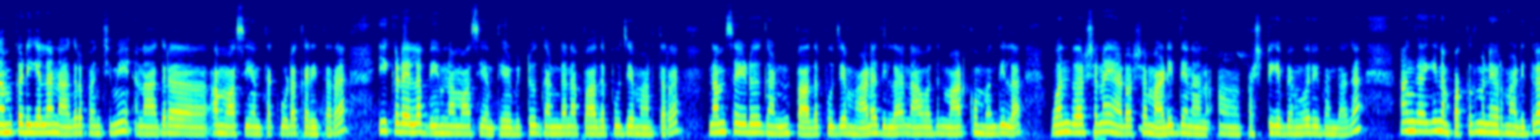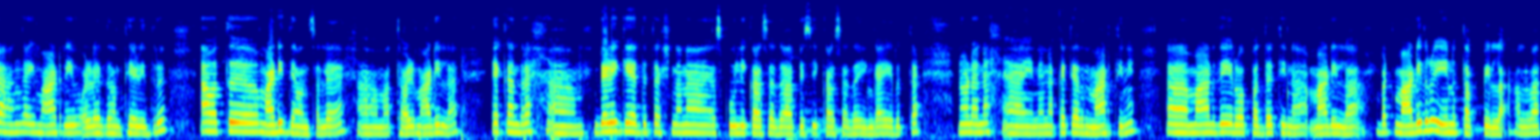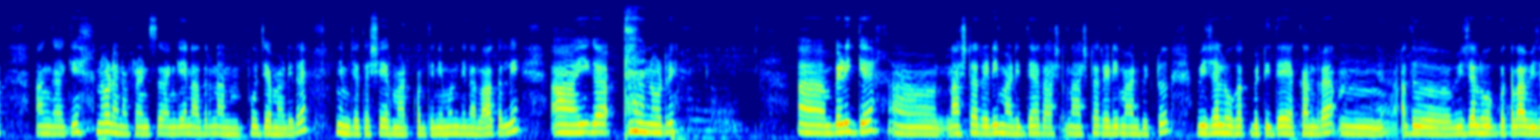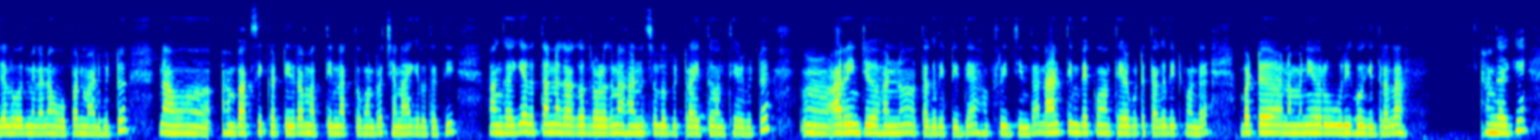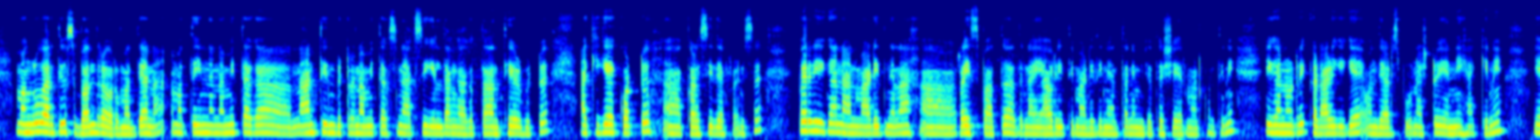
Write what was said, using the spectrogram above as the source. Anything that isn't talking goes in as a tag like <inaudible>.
ನಮ್ಮ ಕಡೆಗೆಲ್ಲ ನಾಗರ ಪಂಚಮಿ, ನಾಗರ ಅಮಾವಾಸ್ಯೆ ಅಂತ ಕೂಡ ಕರೀತಾರೆ. ಈ ಕಡೆ ಎಲ್ಲ ಭೀಮನ ಅಮಾವಾಸ್ಯೆ ಅಂತ ಹೇಳಿಬಿಟ್ಟು ಗಂಡನ ಪಾದ ಪೂಜೆ ಮಾಡ್ತಾರೆ. ನಮ್ಮ ಸೈಡು ಗಂಡನ ಪಾದ ಪೂಜೆ ಮಾಡೋದಿಲ್ಲ. ನಾವು ಅದನ್ನು ಮಾಡ್ಕೊಂಬಂದಿಲ್ಲ ಒಂದು ವರ್ಷನ, ಎರಡು ವರ್ಷ ಮಾಡಿದ್ದೆ ನಾನು ಫಸ್ಟಿಗೆ ಬೆಂಗಳೂರಿಗೆ ಬಂದಾಗ. ಹಾಗಾಗಿ ನಮ್ಮ ಪಕ್ಕದ ಮನೆಯವ್ರು ಮಾಡಿದ್ರು. ಹಂಗಾಗಿ ಮಾಡಿರಿ, ಒಳ್ಳೇದು ಅಂತ ಹೇಳಿದರು. ಆವತ್ತು ಮಾಡಿದ್ದೆ ಒಂದು ಸಲ ಮತ್ತು ಹೊಳ್ಳಿ ಮಾಡಿಲ್ಲ. ಯಾಕಂದ್ರೆ ಬೆಳಿಗ್ಗೆ ಎದ್ದ ತಕ್ಷಣ ಸ್ಕೂಲಿಗೆ ಕಳ್ಸೋದು, ಆಫೀಸಿಗೆ ಕಳ್ಸೋದು ಹಿಂಗೆ ಇರುತ್ತೆ. ನೋಡೋಣ ಏನೇನು ಆಕೈತಿ ಅದನ್ನು ಮಾಡ್ತೀನಿ. ಮಾಡದೇ ಇರೋ ಪದ್ಧತಿನ ಮಾಡಿಲ್ಲ. ಬಟ್ ಮಾಡಿದರೂ ಏನು ತಪ್ಪಿಲ್ಲ, ಅಲ್ವಾ? ಹಂಗಾಗಿ ನೋಡೋಣ ಫ್ರೆಂಡ್ಸ್, ಹಂಗೇನಾದರೂ ನಾನು ಪೂಜೆ ಮಾಡಿದರೆ ನಿಮ್ಮ ಜೊತೆ ಶೇರ್ ಮಾಡ್ಕೊತೀನಿ ಮುಂದಿನ ಲಾಗಲ್ಲಿ. ಈಗ <clears throat> ನೋಡಿರಿ ಬೆಳಿಗ್ಗೆ ನಾಷ್ಟ ರೆಡಿ ಮಾಡಿದ್ದೆ. ರಾಶ್, ನಾಷ್ಟ ರೆಡಿ ಮಾಡಿಬಿಟ್ಟು ವಿಜಲ್ ಹೋಗಕ್ಕೆ ಬಿಟ್ಟಿದ್ದೆ. ಯಾಕಂದ್ರೆ ಅದು ವಿಜಲ್ ಹೋಗಬೇಕಲ್ಲ, ವಿಜಲ್ ಹೋದ್ಮೇಲೆ ನಾವು ಓಪನ್ ಮಾಡಿಬಿಟ್ಟು ನಾವು ಬಾಕ್ಸಿಗೆ ಕಟ್ಟಿದ್ರೆ ಮತ್ತು ತಿನ್ನಕ್ಕೆ ತೊಗೊಂಡ್ರೆ ಚೆನ್ನಾಗಿರ್ತೈತಿ. ಹಾಗಾಗಿ ಅದು ತಣ್ಣಗಾಗೋದ್ರೊಳಗನ ಹಣ್ಣು ಸುಲಿದು ಬಿಟ್ರಾಯ್ತು ಅಂತ ಹೇಳಿಬಿಟ್ಟು ಆರೆಂಜ್ ಹಣ್ಣು ತೆಗೆದಿಟ್ಟಿದ್ದೆ ಫ್ರಿಜ್ಜಿಂದ ನಾನು ತಿನ್ನಬೇಕು ಅಂತ ಹೇಳಿಬಿಟ್ಟು ತೆಗೆದಿಟ್ಕೊಂಡೆ. ಬಟ್ ನಮ್ಮ ಮನೆಯವರು ಊರಿಗೆ ಹೋಗಿದ್ರಲ್ಲ ಹಾಗಾಗಿ ಮಂಗಳವಾರ ದಿವಸ ಬಂದ್ರು ಅವರು ಮಧ್ಯಾಹ್ನ. ಮತ್ತು ಇನ್ನು ನಮಿತಾಗ ನಾನು ತಿಂದುಬಿಟ್ರೆ ನಮಿತಾಗ ಸ್ನ್ಯಾಕ್ಸಿಗೆ ಇಲ್ದಂಗೆ ಆಗುತ್ತಾ ಅಂತ ಹೇಳಿಬಿಟ್ಟು ಆಕೆಗೆ ಕೊಟ್ಟು ಕಳಿಸಿದೆ ಫ್ರೆಂಡ್ಸ್ ಬರ್ರಿ ಈಗ ನಾನು ಮಾಡಿದ್ನೆಲ್ಲ ರೈಸ್ ಬಾತು, ಅದನ್ನು ಯಾವ ರೀತಿ ಮಾಡಿದ್ದೀನಿ ಅಂತ ನಿಮ್ಮ ಜೊತೆ ಶೇರ್ ಮಾಡ್ಕೊತೀನಿ. ಈಗ ನೋಡಿರಿ ಕಡಾಳಿಗೆ ಒಂದೆರಡು ಸ್ಪೂನಷ್ಟು ಎಣ್ಣೆ ಹಾಕಿನಿ.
